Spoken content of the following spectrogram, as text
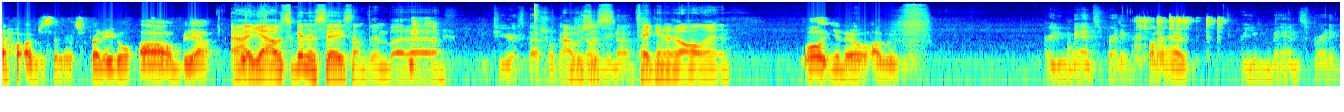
Oh, I'm just saying, spread eagle. Um, yeah. Uh, yeah, I was gonna say something, but uh, to your special? I was just taking it all in. Well, you know, I was Are you man spreading? on ahead. Are you man spreading?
